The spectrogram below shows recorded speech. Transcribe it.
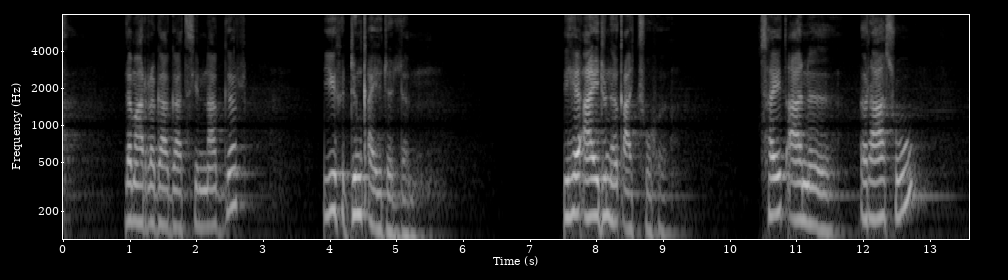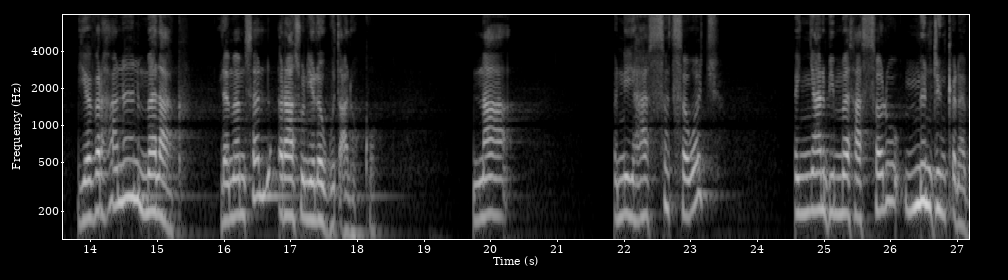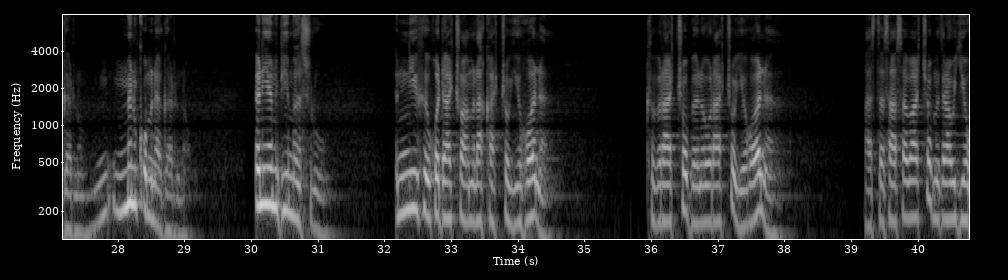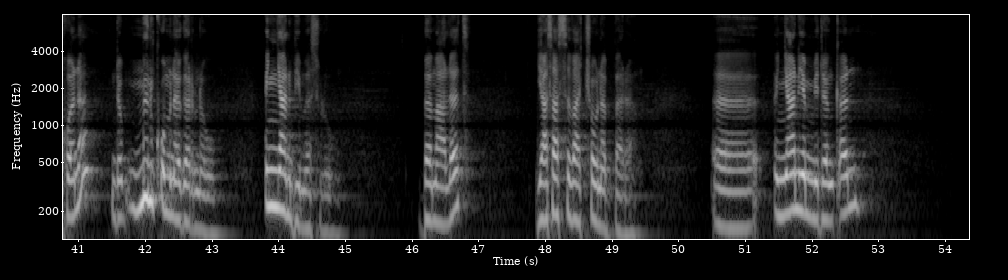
ለማረጋጋት ሲናገር ይህ ድንቅ አይደለም፣ ይሄ አይድነቃችሁ። ሰይጣን ራሱ የብርሃንን መልአክ ለመምሰል ራሱን ይለውጣል እኮ እና እኒህ የሐሰት ሰዎች እኛን ቢመሳሰሉ ምን ድንቅ ነገር ነው! ምን ቁም ነገር ነው! እኔን ቢመስሉ እኒህ ሆዳቸው አምላካቸው የሆነ ክብራቸው በነውራቸው የሆነ አስተሳሰባቸው ምድራዊ የሆነ ምን ቁም ነገር ነው እኛን ቢመስሉ በማለት ያሳስባቸው ነበረ። እኛን የሚደንቀን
